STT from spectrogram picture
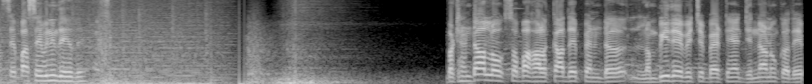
ਆਸੇ ਪਾਸੇ ਵੀ ਨਹੀਂ ਦੇਖਦੇ? ਬਠਿੰਡਾ ਲੋਕ ਸਭਾ ਹਲਕਾ ਦੇ ਪਿੰਡ ਲੰਬੀ ਦੇ ਵਿੱਚ ਬੈਠੇ ਆ ਜਿਨ੍ਹਾਂ ਨੂੰ ਕਦੇ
